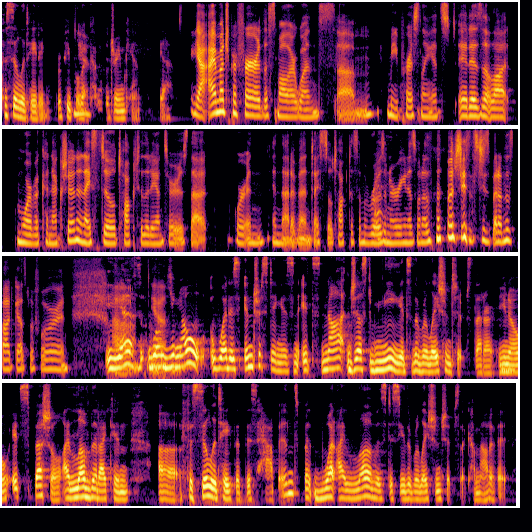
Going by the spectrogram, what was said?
facilitating for people yeah. that come to Dream Camp. Yeah. Yeah, I much prefer the smaller ones. Um, me personally, it's it is a lot more of a connection, and I still talk to the dancers that were in in that event. I still talk to some of Rose and Irene one of them. she's she's been on this podcast before, and um, yes, well, yeah. you know what is interesting is it's not just me; it's the relationships that are you mm-hmm. know it's special. I love that I can uh, facilitate that this happens. But what I love is to see the relationships that come out of it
